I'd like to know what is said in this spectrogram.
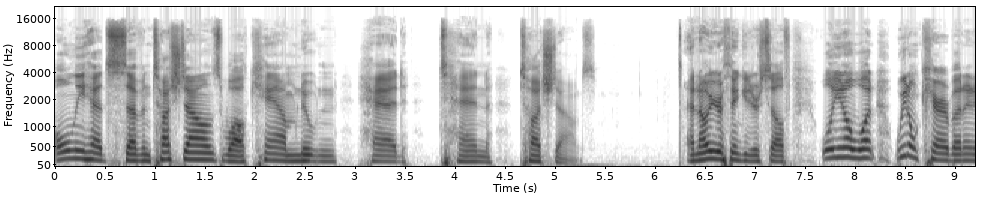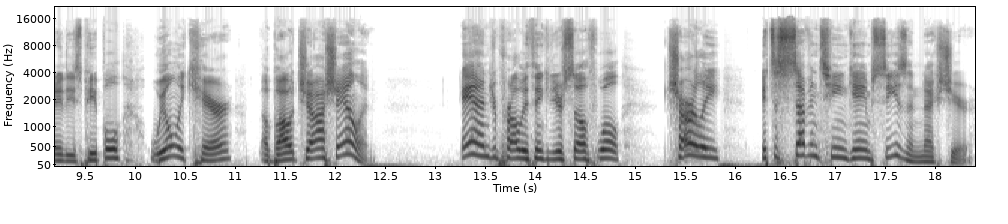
only had seven touchdowns, while Cam Newton had 10 touchdowns. I know you're thinking to yourself, well, you know what? We don't care about any of these people. We only care about Josh Allen. And you're probably thinking to yourself, well, Charlie, it's a 17 game season next year.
